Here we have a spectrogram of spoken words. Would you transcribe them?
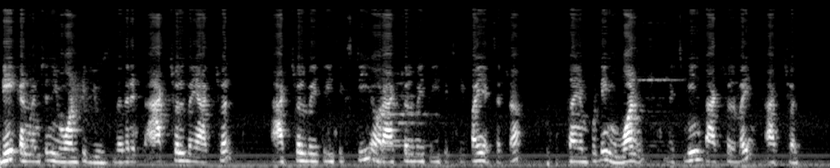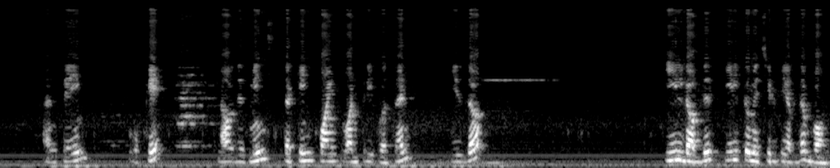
day convention you want to use, whether it's actual by actual, actual by 360 or actual by 365 etc. So I am putting 1 which means actual by actual and saying okay. Now this means the king 13.13% is the yield of this yield to maturity of the bond.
